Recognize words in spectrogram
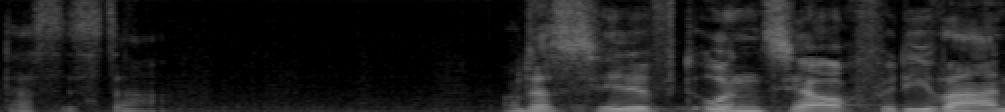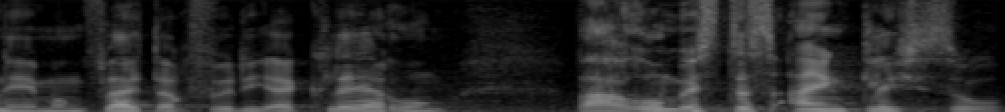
Das ist da. Und das hilft uns ja auch für die Wahrnehmung, vielleicht auch für die Erklärung Warum ist das eigentlich so?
